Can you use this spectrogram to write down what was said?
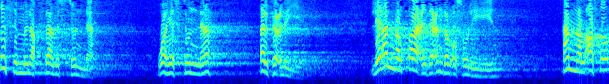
قسم من أقسام السنة وهي السنة الفعلية. لأن القاعدة عند الأصوليين أن الأصل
